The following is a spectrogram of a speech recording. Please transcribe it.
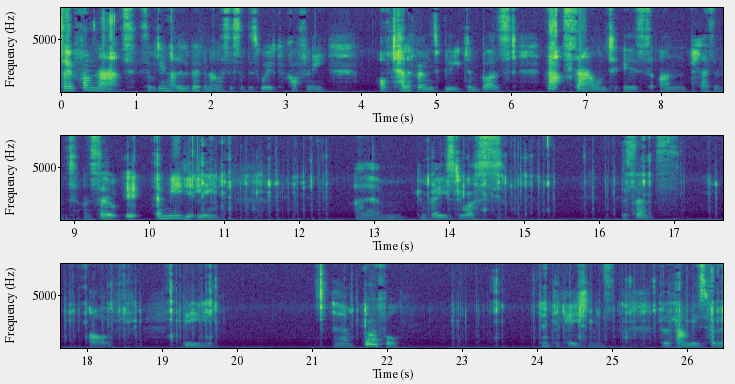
So from that, so we're doing that little bit of analysis of this word cacophony of telephones bleeped and buzzed. That sound is unpleasant, and so it immediately um, conveys to us the sense of the um, awful implications for the families, for the,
